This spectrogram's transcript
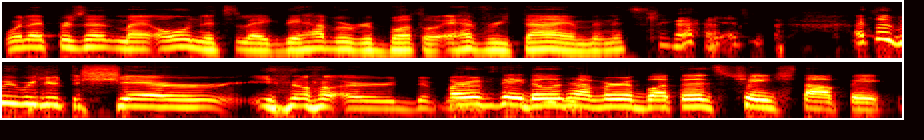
when I present my own, it's like they have a rebuttal every time, and it's like I thought we were here to share, you know, our different. Or if they don't have a rebuttal, let's change topic.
